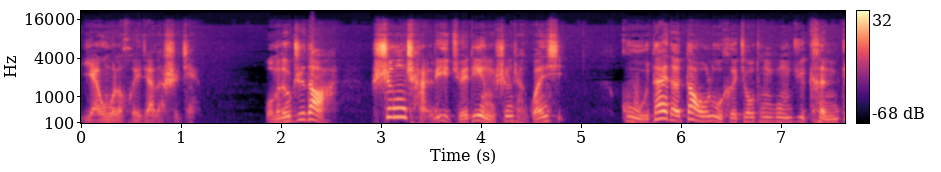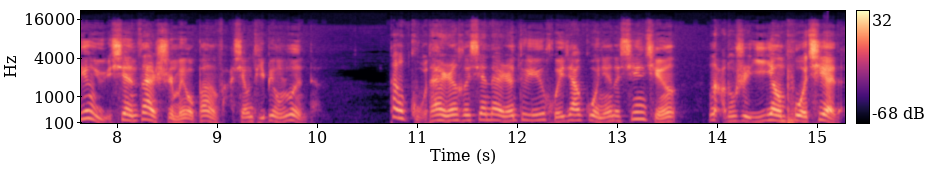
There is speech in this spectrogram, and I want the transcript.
延误了回家的时间。我们都知道啊，生产力决定生产关系。古代的道路和交通工具肯定与现在是没有办法相提并论的，但古代人和现代人对于回家过年的心情，那都是一样迫切的。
